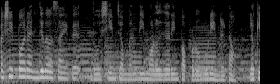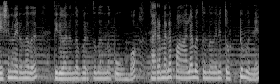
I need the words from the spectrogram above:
പക്ഷെ ഇപ്പോൾ ഒരു അഞ്ച് ദിവസമായിട്ട് ദോശയും ചമ്മന്തിയും മുളക് കറിയും പപ്പടവും കൂടി ഉണ്ട് കേട്ടോ. ലൊക്കേഷൻ വരുന്നത് തിരുവനന്തപുരത്തു നിന്ന് പോകുമ്പോൾ കരമന പാലം എത്തുന്നതിന് തൊട്ടു മുന്നേ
